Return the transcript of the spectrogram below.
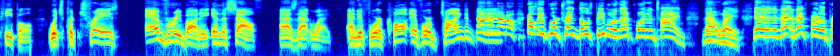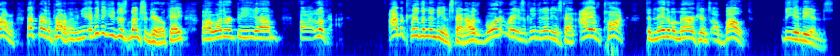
people, which portrays everybody in the South as that way. And if we're call if we're trying to be No, no, no, no, no. It portrayed those people in that point in time that way, and, and, that, and that's part of the problem. That's part of the problem. I mean, everything you just mentioned here, okay? Uh, whether it be, um, uh, look, I'm a Cleveland Indians fan. I was born and raised a Cleveland Indians fan. I have talked to Native Americans about the Indians.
